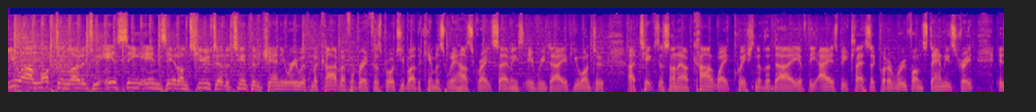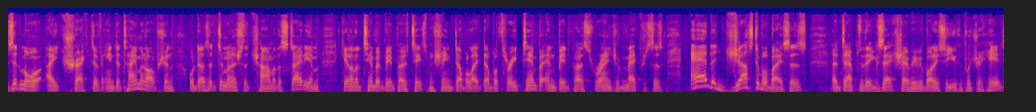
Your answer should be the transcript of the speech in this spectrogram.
You are locked and loaded to SENZ on Tuesday, the 10th of January, with McIver for breakfast, brought to you by the Chemist Warehouse. Great savings every day. If you want to uh, text us on our can't wait question of the day, if the ASB Classic put a roof on Stanley Street, is it more attractive entertainment option, or does it diminish the charm of the stadium? Get on the Tempur Bedpost text machine 8833. Tempur and Bedpost range of mattresses and adjustable bases adapt to the exact shape of your body, so you can put your head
